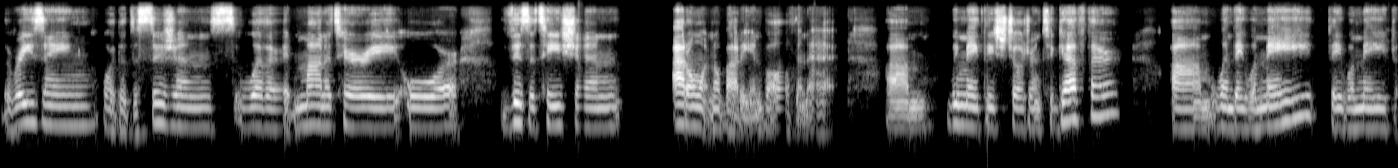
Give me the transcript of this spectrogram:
the raising or the decisions, whether it monetary or visitation. I don't want nobody involved in that. Um, we made these children together. Um, when they were made, they were made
